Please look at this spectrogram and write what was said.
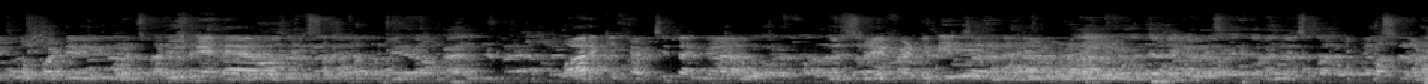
ఎక్కువ పడి యూనియన్ న్యాయవాదులు సతమతమైతే ఉన్నారు వారికి ఖచ్చితంగా స్టైఫెంట్ స్టైఫండ్ ఇప్పించాలనే దాన్ని కూడా కాంగ్రెస్ పార్టీ కన్సిడర్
